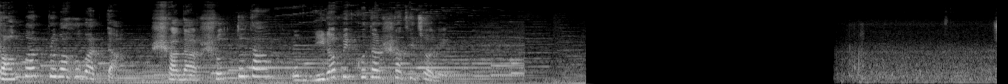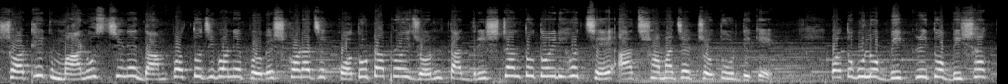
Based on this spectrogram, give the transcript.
সংবাদ প্রবাহ বার্তা, সদা সত্যতা ও নিরপেক্ষতার সাথে চলে। সঠিক মানুষ চিনে দাম্পত্য জীবনে প্রবেশ করা যে কতটা প্রয়োজন তার দৃষ্টান্ত তৈরি হচ্ছে আজ সমাজের চতুর্দিকে। কতগুলো বিকৃত, বিষাক্ত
